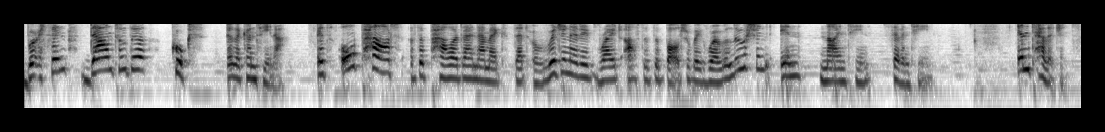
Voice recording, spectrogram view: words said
Berzin, down to the cooks in the cantina. It's all part of the power dynamic that originated right after the Bolshevik Revolution in 1917. Intelligence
